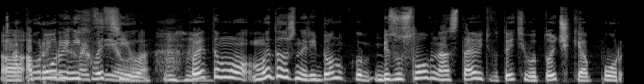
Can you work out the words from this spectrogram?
а, опоры, опоры не хватило. хватило. Угу. Поэтому мы должны ребенку, безусловно, оставить вот эти вот точки опоры.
